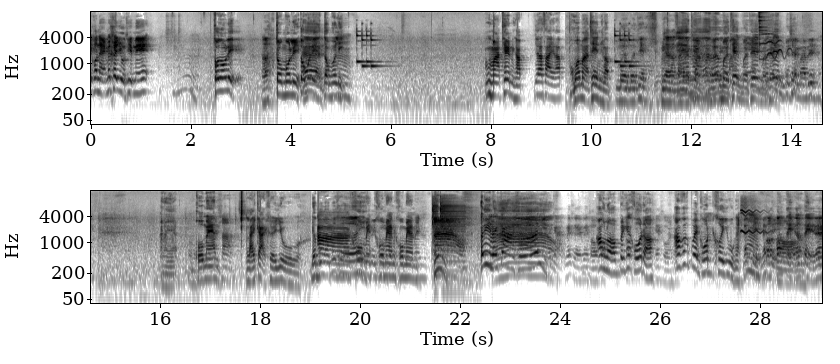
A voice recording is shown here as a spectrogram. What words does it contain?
อกคนไหนไม่เคยอยู่ทีมนี้ โทโนริฮะโตโมริโตโมริโตโมริมาเทนครับ ยาไซครับผมว่ามาเทนครับ เมอร์เมอร์เทนเมือเมอร์เทนเมอร์เทนเมอร์เทนไม่ใช่มาดินอะไรอะโคแมนอ่าไลกาดเคยอยู่เดอะบอยไม่เคยอ่าโคแมนโคแมนโคแมนอ้าวเอ้ยไลกาดเคยไม่เคยไม่เขาเอ้าเหรอเป็นแค่โค้ดเหรอแค่โค้ดเอ้าก็เป็นโค้ดเคยอยู่ไงต้องเตะต้องเตะได้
